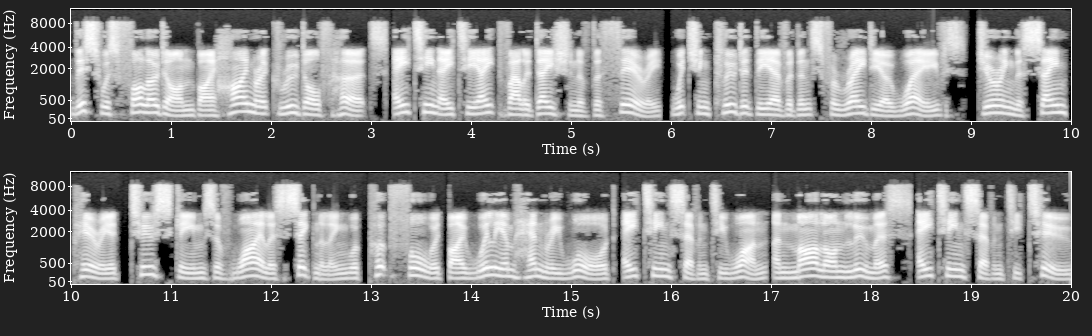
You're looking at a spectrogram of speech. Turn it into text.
This was followed on by Heinrich Rudolf Hertz 1888 validation of the theory, which included the evidence for radio waves. During the same period two schemes of wireless signaling were put forward by William Henry Ward 1871 and Mahlon Loomis 1872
